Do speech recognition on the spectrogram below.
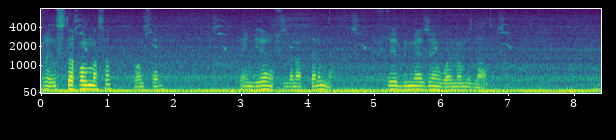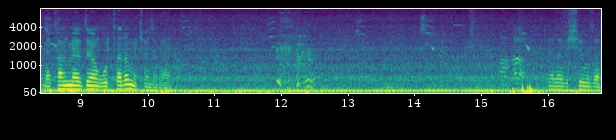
Şurası ıslak olmasa komiserim. Ben girerim şuradan atlarım da. Şuraya bir merdiven koymamız lazım. Metal merdiven kurtarır mı ki acaba? ya da bir şey uzat.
